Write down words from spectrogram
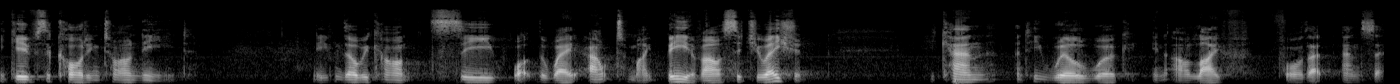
He gives according to our need. And even though we can't see what the way out might be of our situation, He can and He will work in our life for that answer.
